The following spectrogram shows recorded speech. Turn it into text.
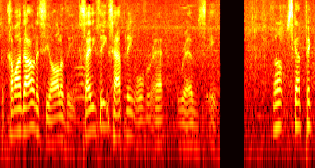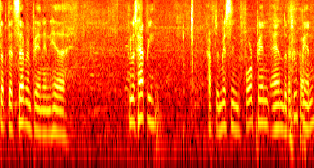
So come on down and see all of the exciting things happening over at Revs Inc. Well, Scott picked up that seven pin, and he, uh, he was happy after missing the four pin and the two pin.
